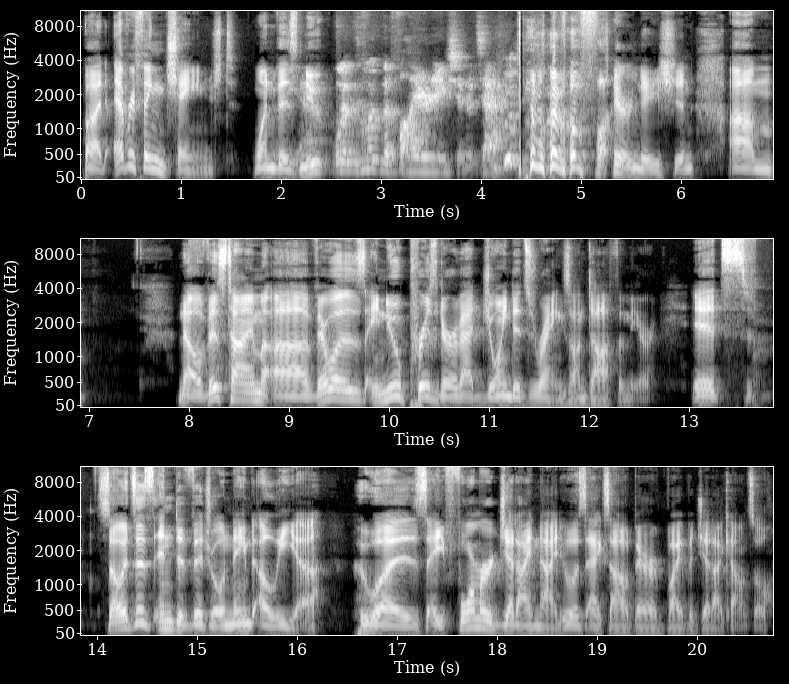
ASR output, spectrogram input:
but everything changed when this Yeah. new when, when the Fire Nation attacked. of a Fire Nation. Um, no, this time uh, there was a new prisoner that joined its ranks on Dathomir. It's so it's this individual named Allya, who was a former Jedi Knight who was exiled there by the Jedi Council.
